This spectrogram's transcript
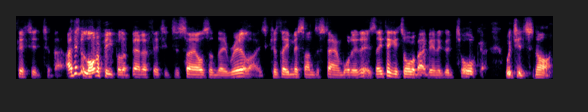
fitted to that? I think a lot of people are better fitted to sales than they realize because they misunderstand what it is. They think it's all about being a good talker, which it's not.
